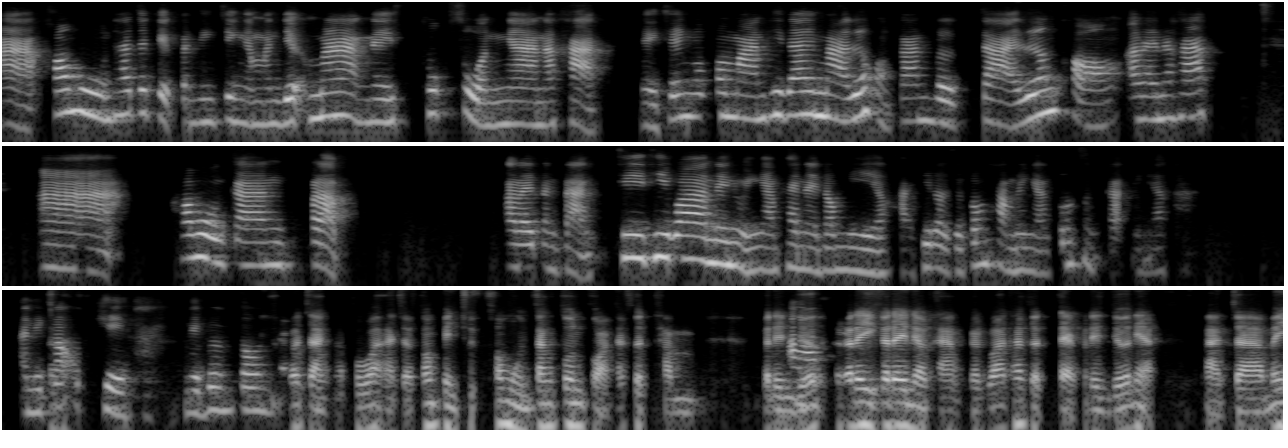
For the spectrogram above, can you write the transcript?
อ่าข้อมูลถ้าจะเก็บกันจริงๆเนี่ยมันเยอะมากในทุกส่วนงานนะคะอย่างเช่นงบประมาณที่ได้มาเรื่องของการเบิกจ่ายเรื่องของอะไรนะคะอ่าข้อมูลการปรับอะไรต่างๆ ที่ที่ว่าในหน่วยงานภายในเรามีอะค่ะ ที่เราจะต้องทำในงานต้นสังกัดอย่างเงี้ยค่ะ อันนี้ก็โอเคค่ะ ในเบื้องต้นครับอาจารย์ครับเพราะว่าอาจจะต้องเป็นชุดข้อมูลตั้งต้นก่อน ถ้าเกิดทำประเด็นเยอะก็ได้ก็ได้แนวทางเหมือนกันว่าถ้าเกิดแตกประเด็นเยอะเนี่ย อาจจะไม่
